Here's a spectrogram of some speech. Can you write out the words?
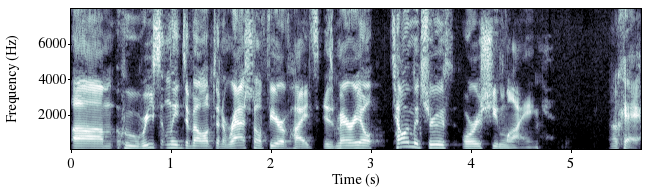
um, who recently developed an irrational fear of heights. Is Mariel telling the truth or is she lying? Okay,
